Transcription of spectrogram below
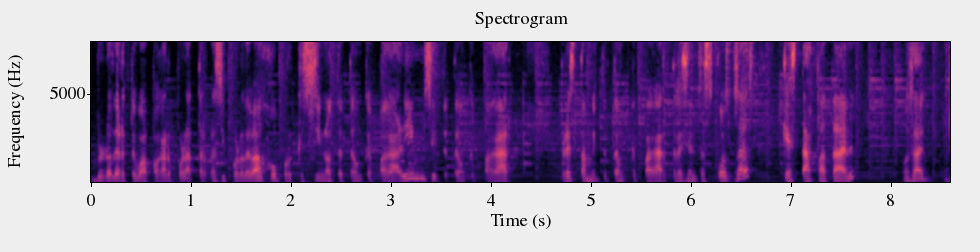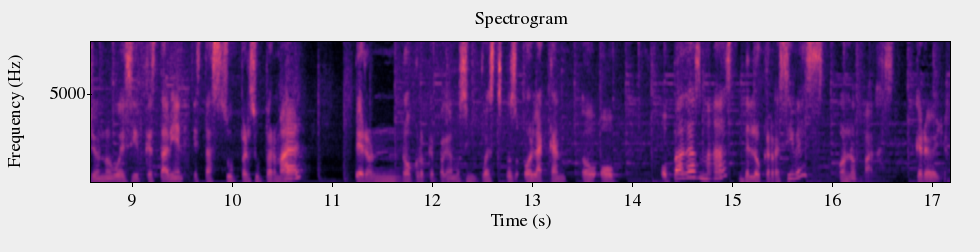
brother, te voy a pagar por atrás y por debajo, porque si no te tengo que pagar IMSS y te tengo que pagar préstamo y te tengo que pagar 300 cosas, que está fatal. O sea, yo no voy a decir que está bien, está súper, súper mal, pero no creo que paguemos impuestos o, o pagas más de lo que recibes o no pagas, creo yo.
